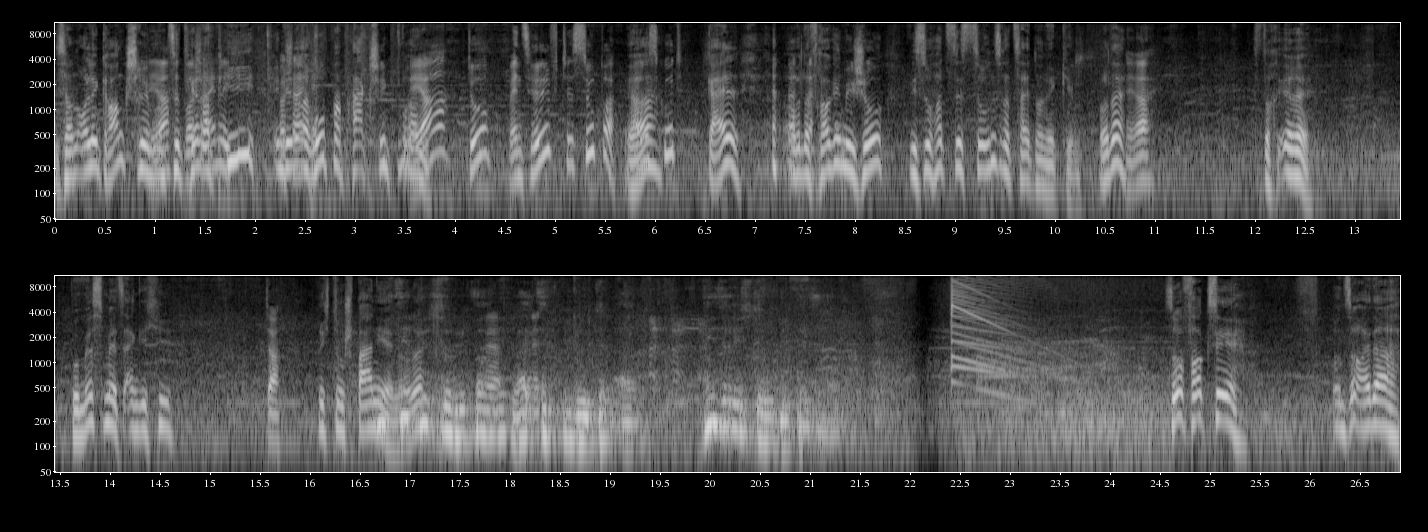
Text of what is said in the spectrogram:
Die sind alle krankgeschrieben Ja, und zur. Therapie in den. Europapark geschickt worden. Ja, du, wenn es hilft, ist super. Ja, Alles gut. Geil. Aber da frage ich mich schon, wieso hat es das zu unserer Zeit noch nicht gegeben? Oder? Ja, Ist doch irre. Wo müssen wir jetzt eigentlich hin? da. Richtung Spanien, oder? Zurückfahren in 30 Minuten an. Diese Richtung bitte. So, Foxy, unser alter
